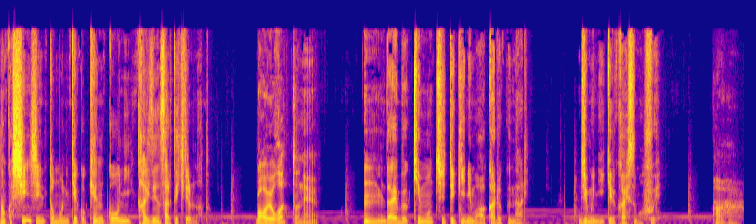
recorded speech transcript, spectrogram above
なんか心身ともに結構健康に改善されてきてるなと。ああ、よかったね。うん、だいぶ気持ち的にも明るくなり、ジムに行ける回数も増え、はいは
